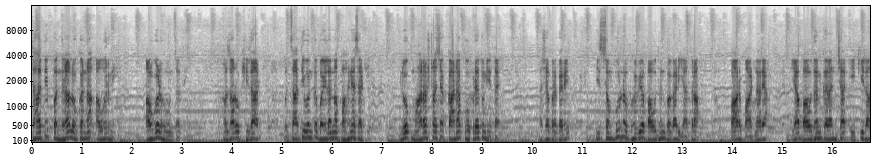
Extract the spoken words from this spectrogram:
दहा ते पंधरा लोकांना आवरणे अवघड होऊन जाते. हजारो खिलार व जातीवंत बैलांना पाहण्यासाठी लोक महाराष्ट्राच्या कानाकोपऱ्यातून येत आहेत. अशा प्रकारे ही संपूर्ण भव्य बावधन बगाड यात्रा पार पाडणाऱ्या या बावधनकरांच्या एकीला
